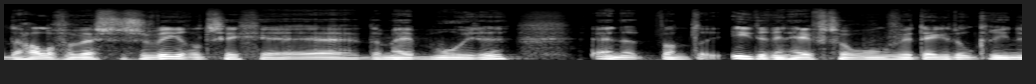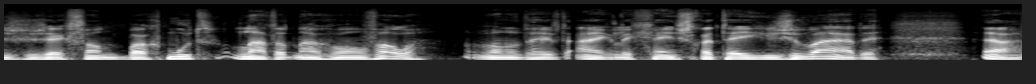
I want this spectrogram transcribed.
de halve westerse wereld zich daarmee bemoeide. En het, want iedereen heeft zo ongeveer tegen de Oekraïners gezegd van Bagmoed, laat het nou gewoon vallen. Want het heeft eigenlijk geen strategische waarde. Ja,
